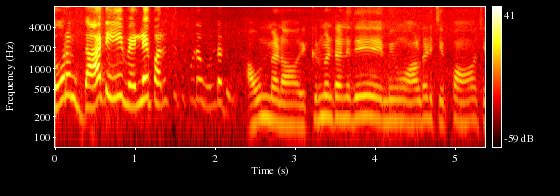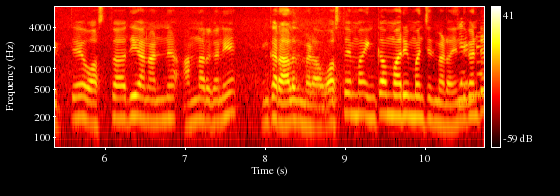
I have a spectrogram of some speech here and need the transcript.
దూరం దాటి వెళ్ళే పరిస్థితి కూడా ఉండదు. అవును మేడం. రిక్రూట్మెంట్ అనేది మేము ఆల్రెడీ చెప్పాం. చెప్తే వస్తుంది అని అన్న అన్నారు కానీ ఇంకా రాలేదు మేడం. వస్తే మ- ఇంకా మరీ మంచిది మేడం. ఎందుకంటే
